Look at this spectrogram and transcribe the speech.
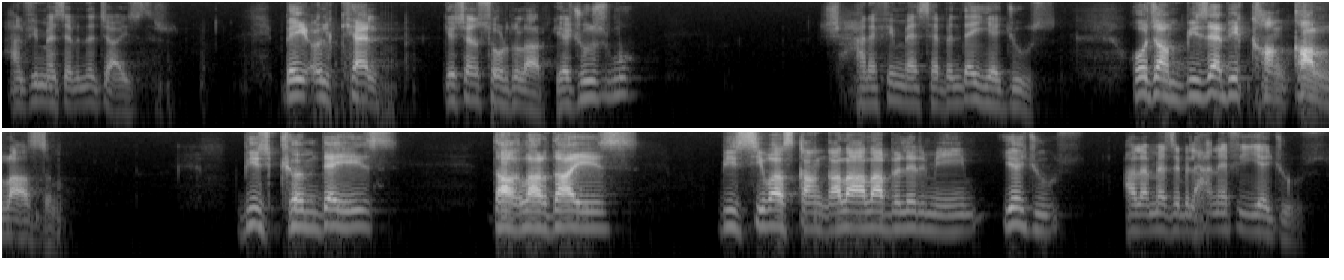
Hanfi mezhebinde caizdir. Bey'ül kelb. Geçen sordular. Yecuz mu? Hanefi mezhebinde yecuz. Hocam bize bir kankal lazım. Biz kömdeyiz, dağlardayız. Bir Sivas kankalı alabilir miyim? Yecuz. Ala mezhebil hanefi yecuz.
